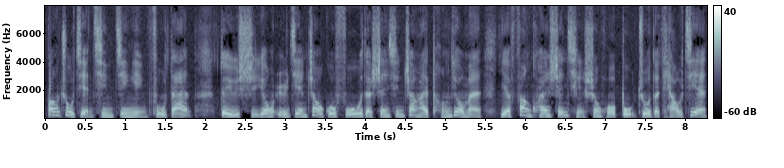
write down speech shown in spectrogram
帮助减轻。经营负担，对于使用日间照顾服务的身心障碍朋友们，也放宽申请生活补助的条件，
